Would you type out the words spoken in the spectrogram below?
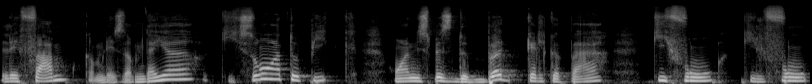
les femmes, comme les hommes d'ailleurs, qui sont atopiques, ont une espèce de bug quelque part qui font qu'ils font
